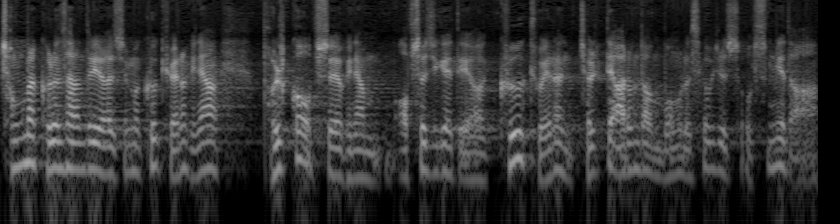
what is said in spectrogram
정말 그런 사람들이 있으면 그 교회는 그냥 볼 거 없어요. 그냥 없어지게 돼요. 그 교회는 절대 아름다운 몸으로 세워질 수 없습니다.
